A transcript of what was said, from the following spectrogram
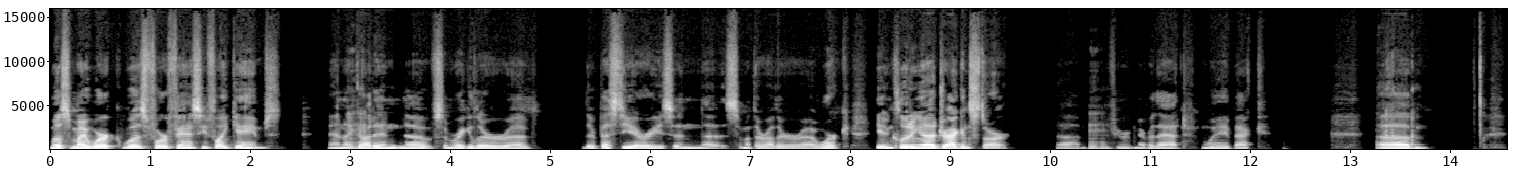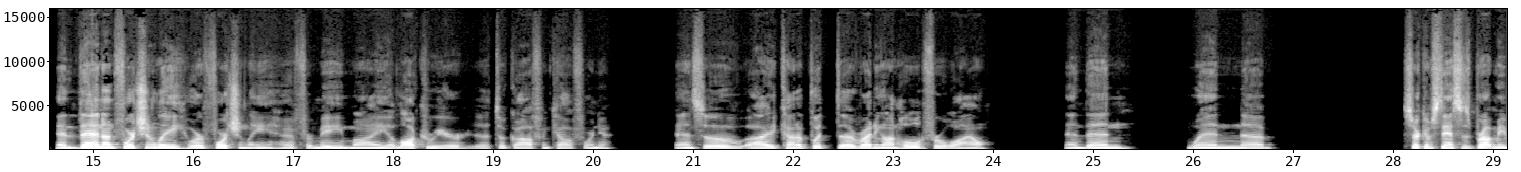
most of my work was for Fantasy Flight Games and I mm-hmm. got in uh, some regular uh, their bestiaries and uh, some of their other uh, work, including a Dragon Star, um, mm-hmm. if you remember that way back. Um, and then, unfortunately, or fortunately uh, for me, my uh, law career took off in California, and so I kind of put writing on hold for a while. And then, when circumstances brought me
